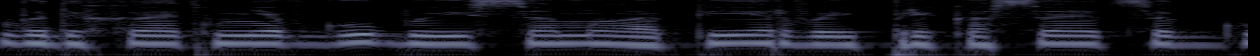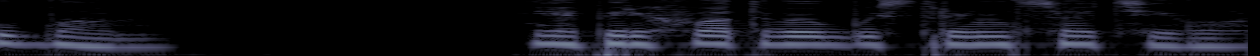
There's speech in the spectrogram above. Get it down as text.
Выдыхает мне в губы и сама первой прикасается к губам. Я перехватываю быстро инициативу,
